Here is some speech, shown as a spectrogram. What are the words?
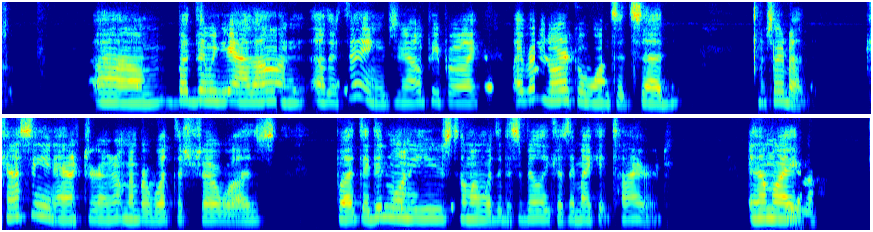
um, but then when you add on other things, you know, people are like, I read an article once that said, I'm talking about casting an actor. I don't remember what the show was, but they didn't want to use someone with a disability because they might get tired. And I'm like, Yeah,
